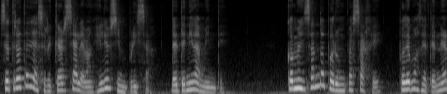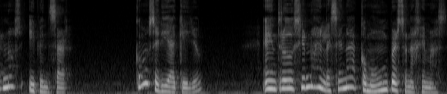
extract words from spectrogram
Se trata de acercarse al Evangelio sin prisa, detenidamente. Comenzando por un pasaje, podemos detenernos y pensar, ¿cómo sería aquello? E introducirnos en la escena como un personaje más,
